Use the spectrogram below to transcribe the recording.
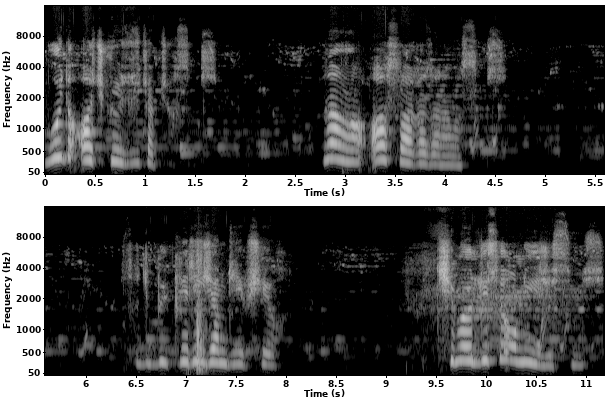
bu oyunda aç gözlük yapacaksınız. Ama asla kazanamazsınız. Sadece büyükleri yiyeceğim diye bir şey yok. Kim öldüyse onu yiyeceksiniz.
